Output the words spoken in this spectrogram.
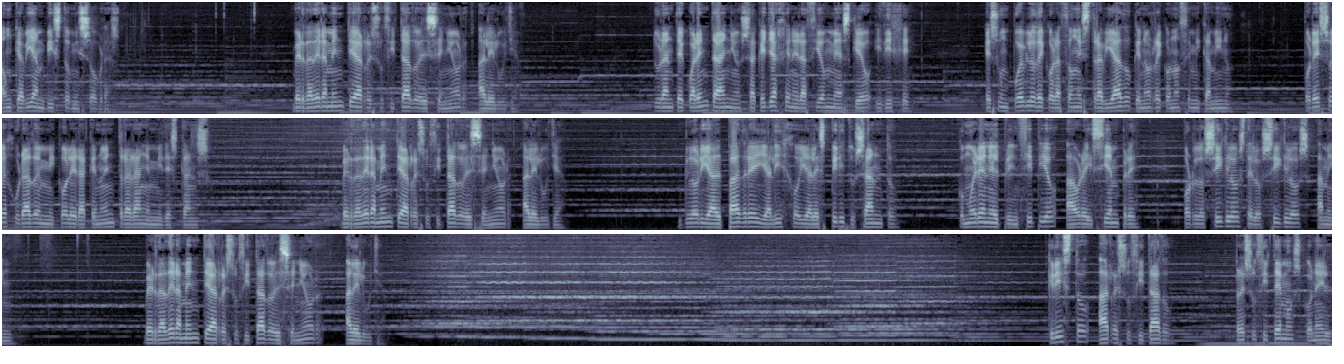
aunque habían visto mis obras. Verdaderamente ha resucitado el Señor, aleluya. Durante cuarenta años aquella generación me asqueó y dije, es un pueblo de corazón extraviado que no reconoce mi camino por eso he jurado en mi cólera que no entrarán en mi descanso. Verdaderamente ha resucitado el Señor, aleluya. Gloria al Padre y al Hijo y al Espíritu Santo, como era en el principio, ahora y siempre, por los siglos de los siglos. Amén. Verdaderamente ha resucitado el Señor, aleluya. Cristo ha resucitado, resucitemos con Él.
